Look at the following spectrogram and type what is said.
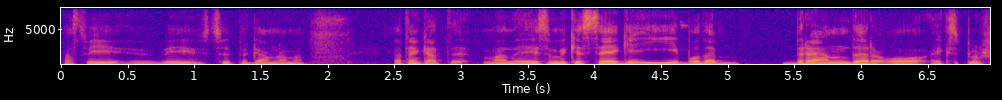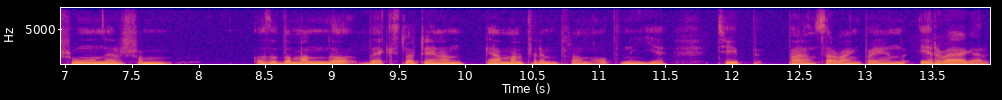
fast vi, vi är ju supergamla. Men jag tänker att man är så mycket CGI, både bränder och explosioner som och så då man då växlar till en gammal film från 89, typ pansarvagn på en irrvägar,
